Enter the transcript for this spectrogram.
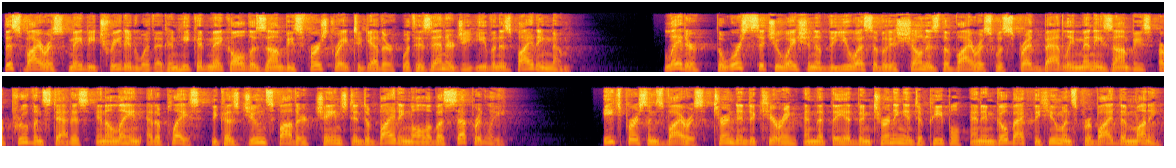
This virus may be treated with it and he could make all the zombies first rate together with his energy even as biting them. Later, the worst situation of the US of it is shown as the virus was spread badly many zombies are proven status in a lane at a place because June's father changed into biting all of us separately. Each person's virus turned into curing and that they had been turning into people and in Go Back the humans provide them money,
